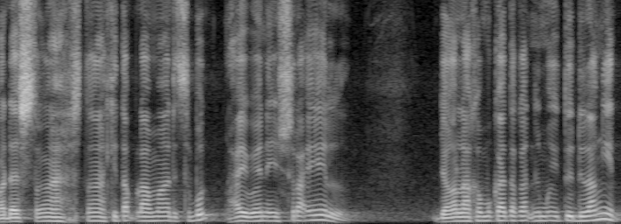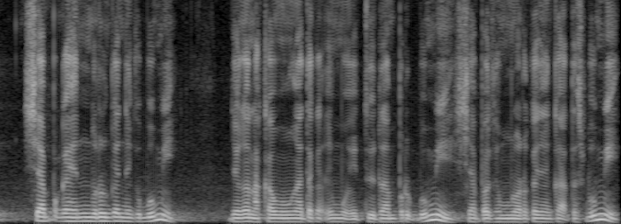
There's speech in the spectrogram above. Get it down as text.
Pada setengah-setengah kitab lama disebut hai bani Israel. Janganlah kamu katakan ilmu itu di langit siapakah yang menurunkannya ke bumi Janganlah kamu mengatakan ilmu itu dalam perut bumi, siapa yang mengeluarkannya ke atas bumi.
